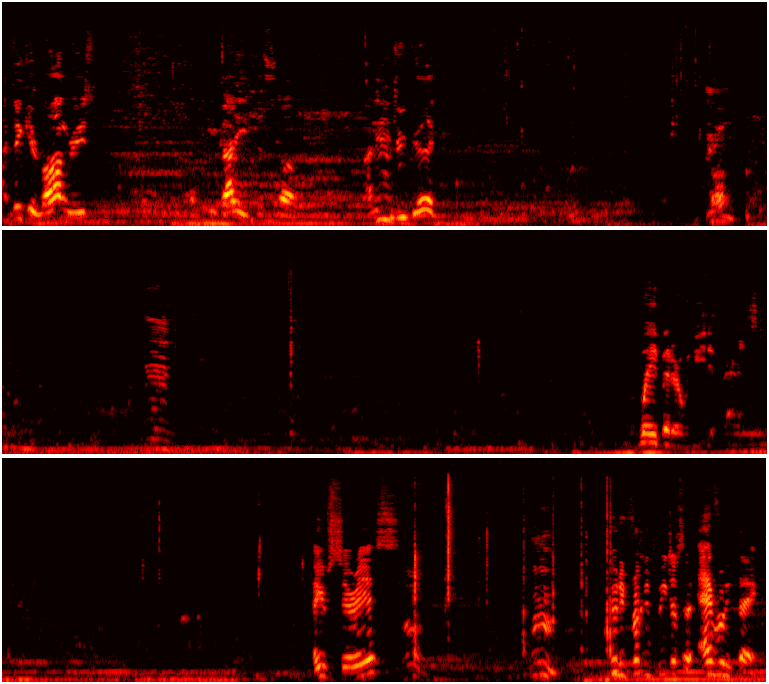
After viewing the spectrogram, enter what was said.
I think you're wrong, Reese. I think you gotta eat this slow. I didn't do good. Way better when you eat it fast. Are you serious? Mm. Dude, he freaking beat us at everything.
